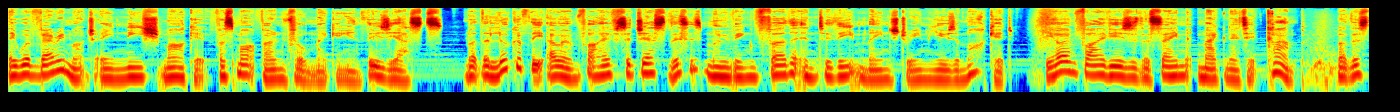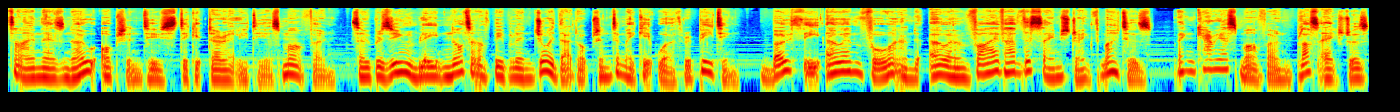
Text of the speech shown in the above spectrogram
they were very much a niche market for smartphone filmmaking enthusiasts. But the look of the OM5 suggests this is moving further into the mainstream user market. The OM5 uses the same magnetic clamp, but this time there's no option to stick it directly to your smartphone, so presumably not enough people enjoyed that option to make it worth repeating. Both the OM4 and OM5 have the same strength motors. They can carry a smartphone plus extras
